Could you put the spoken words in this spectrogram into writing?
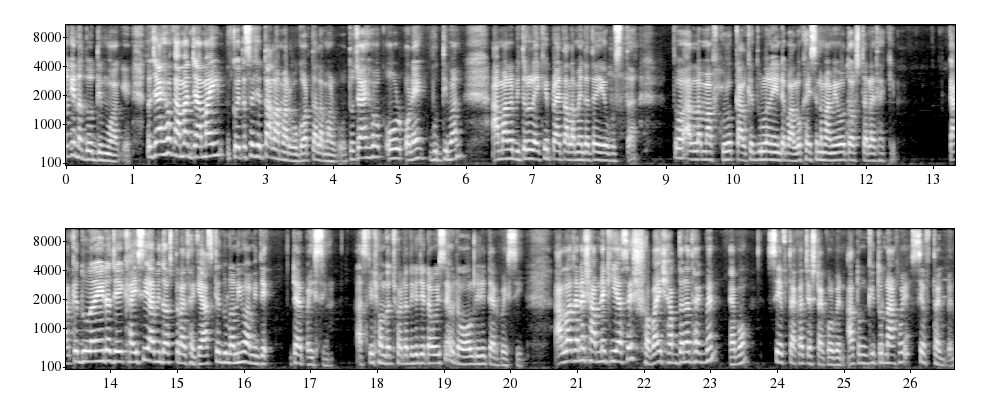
আগে না দৌড় দিবো আগে? তো যাই হোক, আমার জামাই কইতেছে যে তালা মারবো, ঘর তালা মারবো। তো যাই হোক, ওর অনেক বুদ্ধিমান। আমার ভিতরে রেখে প্রায় তালা মেয়েটাতে এই অবস্থা। তো আল্লাহ মাফ করো কালকে দুলানিটা ভালো খাইছিলাম আমি আবার দশতলায় থাকি। কালকে দুলানিটা যেই খাইছি, আমি দশতলায় থাকি। আজকে দুলানিও আমি টের পাইছি। আজকে সন্ধ্যা ছয়টার দিকে যেটা হয়েছে ওটা অলরেডি টের পাইছি। আল্লাহ জানে সামনে কি আছে, সবাই সাবধানে থাকবেন এবং সেফ থাকার চেষ্টা করবেন। আতঙ্কিত না হয়ে সেফ থাকবেন।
